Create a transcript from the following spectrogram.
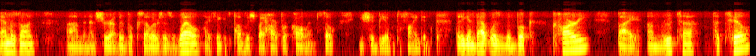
Amazon, um, and I'm sure other booksellers as well. I think it's published by HarperCollins, so you should be able to find it. But again, that was the book Kari by Amruta Patil.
